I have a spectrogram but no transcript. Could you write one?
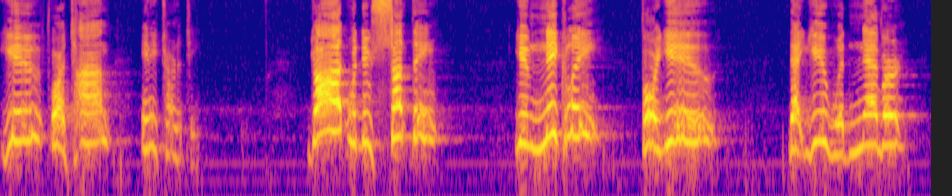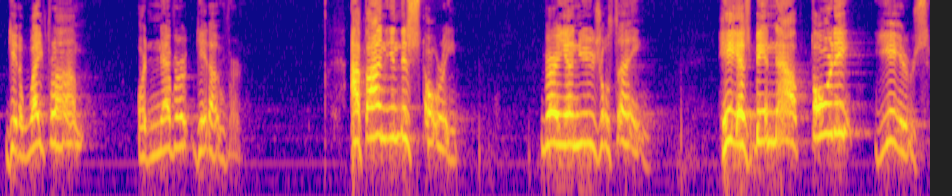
you for a time in eternity. God would do something uniquely for you that you would never get away from or never get over. I find in this story very unusual thing. He has been now 40 years.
